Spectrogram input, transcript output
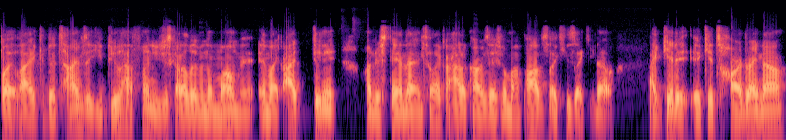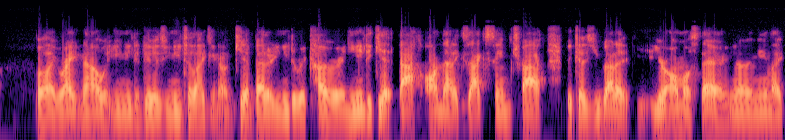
But like the times that you do have fun, you just gotta live in the moment. And like I didn't understand that until like I had a conversation with my pops. Like he's like, you know, I get it. It gets hard right now but like right now, what you need to do is you need to like, you know, get better. You need to recover and you need to get back on that exact same track because you gotta, you're almost there. You know what I mean? Like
